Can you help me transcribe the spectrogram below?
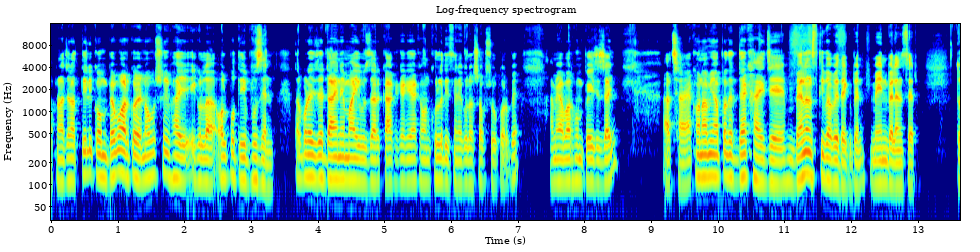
আপনারা যারা টেলিকম ব্যবহার করেন, অবশ্যই ভাই এগুলা অল্পতেই বুঝেন। তারপরে যে ডাইনে মাই ইউজার কাকে কাকে অ্যাকাউন্ট খুলে দিয়েছেন, এগুলো সব শো করবে। আমি আবার হোম পেজে যাই। আচ্ছা এখন আমি আপনাদের দেখাই যে ব্যালেন্স কীভাবে দেখবেন মেইন ব্যালেন্সের তো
